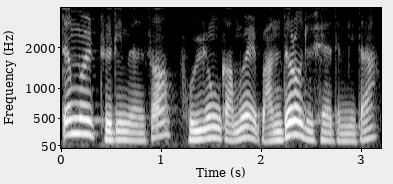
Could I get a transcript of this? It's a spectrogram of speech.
뜸을 들이면서 볼륨감을 만들어 주셔야 됩니다.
